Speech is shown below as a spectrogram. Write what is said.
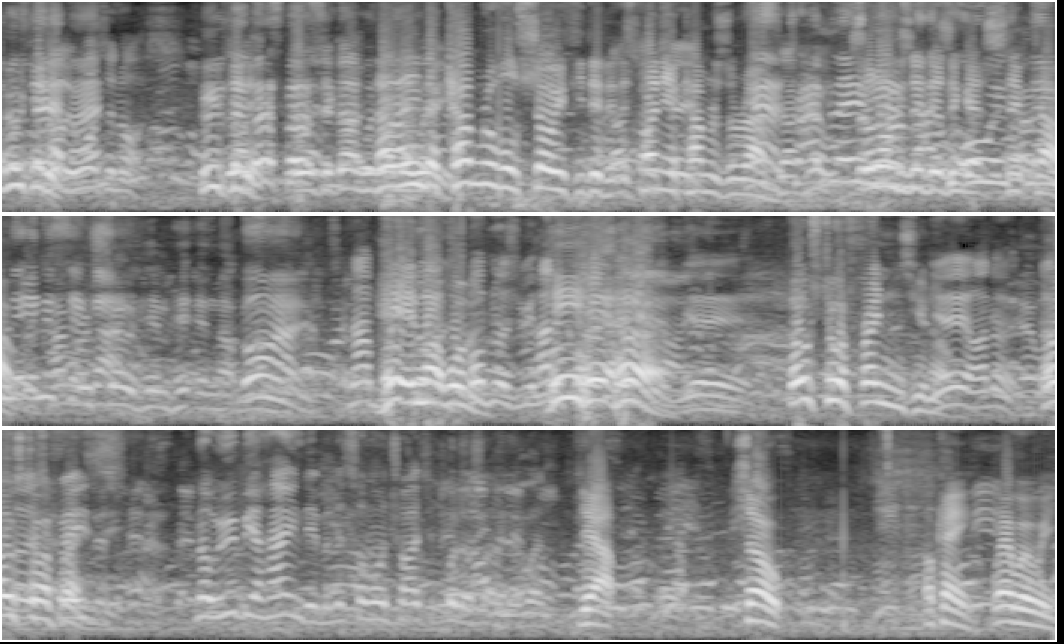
Who did it it? wasn't. Who did it? It was the guy who No, I ran think the camera will show if you did it. There's That's what I'm plenty of cameras around. So long as it doesn't get snipped out. Nah, Hitting that Bob knows, woman. Bob knows we had a He hit her. Yeah, yeah, Those two are friends, you know. yeah, yeah, I know. Those two are it's friends. No, we were behind him and then someone tried to pull us over. It. Yeah. So, okay, where were we?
